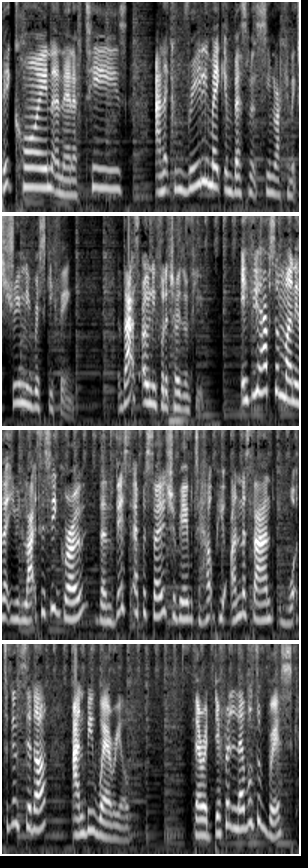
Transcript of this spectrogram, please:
Bitcoin and NFTs, and it can really make investments seem like an extremely risky thing. That's only for the chosen few. If you have some money that you'd like to see grow, then this episode should be able to help you understand what to consider and be wary of. There are different levels of risk,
